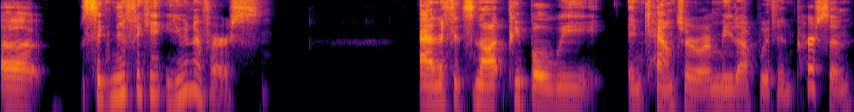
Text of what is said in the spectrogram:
a significant universe. And if it's not people we encounter or meet up with in person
